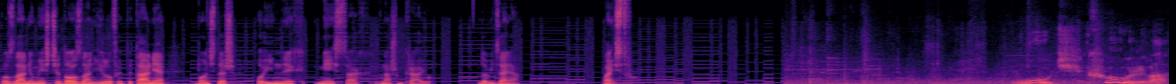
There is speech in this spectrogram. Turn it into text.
Poznaniu, mieście doznań i lufy pytanie, bądź też o innych miejscach w naszym kraju. Do widzenia Państwu. Łódź, kurwa.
